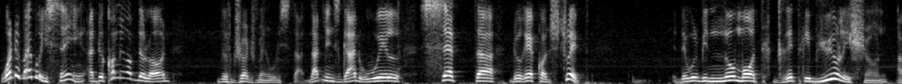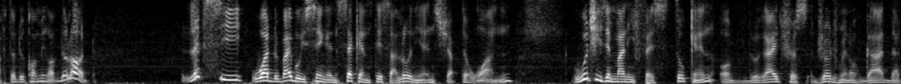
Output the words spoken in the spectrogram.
What the Bible is saying, at the coming of the Lord, the judgment will start. That means God will set uh, the record straight. There will be no more great tribulation after the coming of the Lord. Let's see what the Bible is saying in Second Thessalonians chapter 1, which is a manifest token of the righteous judgment of God that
